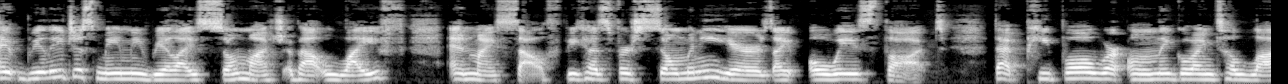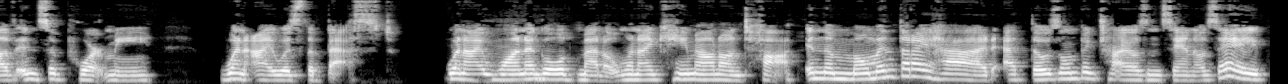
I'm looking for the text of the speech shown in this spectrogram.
it really just made me realize so much about life and myself because for so many years I always thought that people were only going to love and support me when I was the best when I won a mm-hmm. gold medal, when I came out on top. And the moment that I had at those Olympic trials in San Jose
